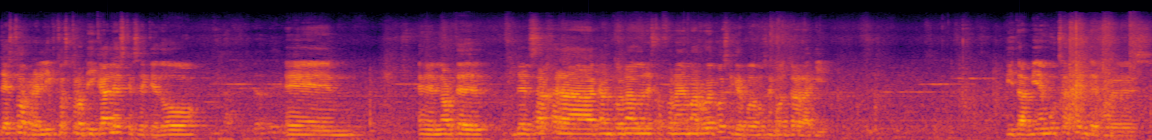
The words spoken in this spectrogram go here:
de estos relictos tropicales que se quedó en, en el norte del, del Sáhara acantonado en esta zona de Marruecos y que podemos encontrar aquí. Y también mucha gente pues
